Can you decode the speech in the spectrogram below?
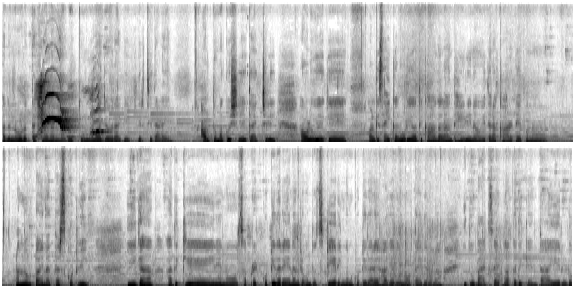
ಅದು ನೋಡಿದ ತಕ್ಷಣ ನನ್ನ ಮಗು ತುಂಬ ಜೋರಾಗಿ ಕಿರ್ಚಿದ್ದಾಳೆ. ಅವಳು ತುಂಬ ಖುಷಿ ಆಯಿತು ಆ್ಯಕ್ಚುಲಿ ಅವಳು ಹೇಗೆ, ಅವಳಿಗೆ ಸೈಕಲ್ ಹೊಡೆಯೋದಕ್ಕಾಗಲ್ಲ ಅಂತ ಹೇಳಿ ನಾವು ಈ ಥರ ಕಾರ್ ಟೈಪನ್ನು ಒಂದು ಟಾಯ್ನ ತರಿಸ್ಕೊಟ್ವಿ. ಈಗ ಅದಕ್ಕೆ ಏನೇನೋ ಸಪ್ರೇಟ್ ಕೊಟ್ಟಿದ್ದಾರೆ, ಏನಂದರೆ ಒಂದು ಸ್ಟೇರಿಂಗನ್ನು ಕೊಟ್ಟಿದ್ದಾರೆ. ಹಾಗೆ ನೀವು ನೋಡ್ತಾ ಇದ್ದೀರಲ್ಲ, ಇದು ಬ್ಯಾಕ್ ಸೈಡ್ಗೆ ಹಾಕೋದಕ್ಕೆ ಅಂತ ಎರಡು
